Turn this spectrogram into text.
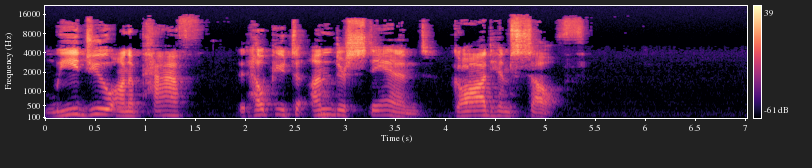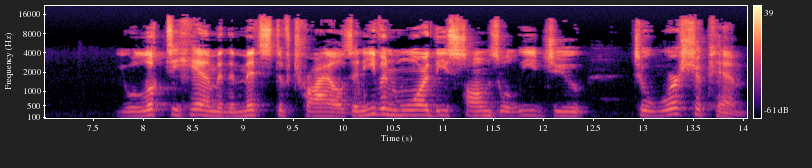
lead you on a path that help you to understand God Himself. You will look to Him in the midst of trials, and even more, these Psalms will lead you to worship Him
